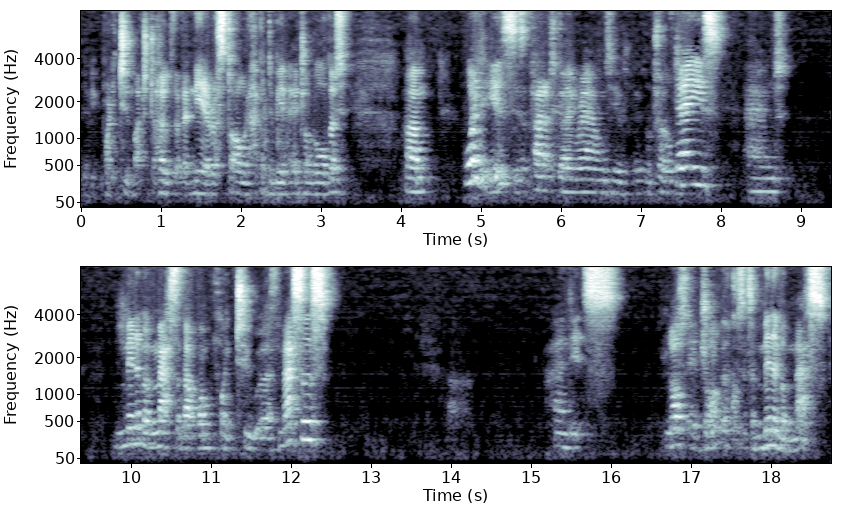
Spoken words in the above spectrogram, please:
It'd be probably too much to hope that the nearest star would happen to be an edge-on orbit. Um, what it is, is a planet going around you know, 12 days, and minimum mass about 1.2 Earth masses. Uh, and it's not edge-on, of course it's a minimum mass.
